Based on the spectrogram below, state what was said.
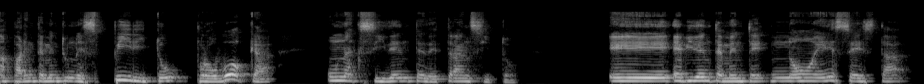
aparentemente un espíritu, provoca un accidente de tránsito. Eh, evidentemente no es esta,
